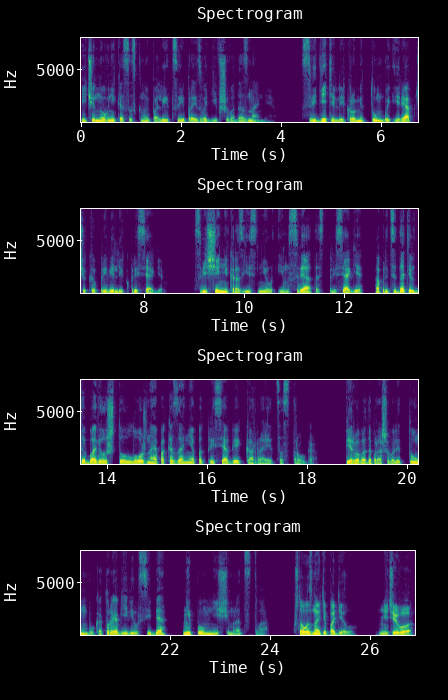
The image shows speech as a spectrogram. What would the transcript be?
и чиновника сыскной полиции, производившего дознание. Свидетелей, кроме Тумбы и Рябчика, привели к присяге. Священник разъяснил им святость присяги, а председатель добавил, что ложное показание под присягой карается строго. Первого допрашивали Тумбу, который объявил себя непомнящим родства. «Что вы знаете по делу?» «Ничего».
